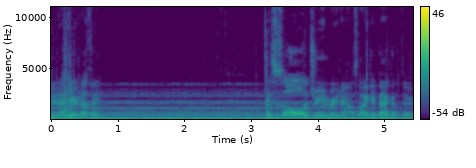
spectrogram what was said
Did not hear nothing. This is all a dream right now, so I get back up there.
